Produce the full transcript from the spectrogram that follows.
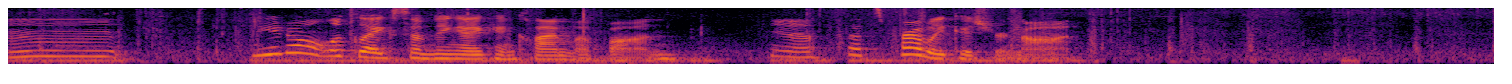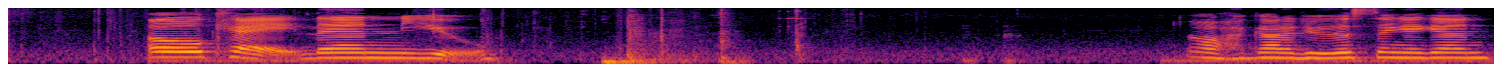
Mm, you don't look like something I can climb up on. Yeah, that's probably because you're not. Okay, then you. Oh, I gotta do this thing again.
